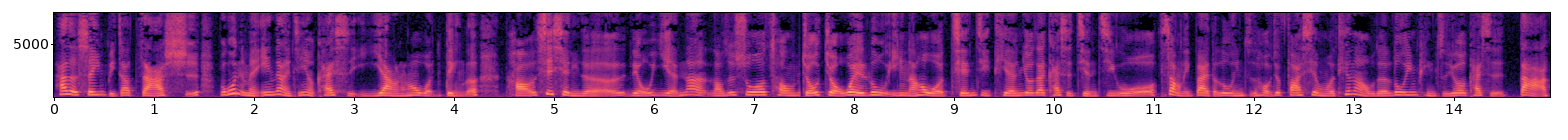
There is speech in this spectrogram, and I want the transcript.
她的声音比较扎实。不过你们音量已经有开始一样，然后稳定了。好，谢谢你的留言。那老实说，从久久未录音，然后我前几天又在开始剪辑我上礼拜的录音之后，就发现我的天哪，我的录音品质又开始大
